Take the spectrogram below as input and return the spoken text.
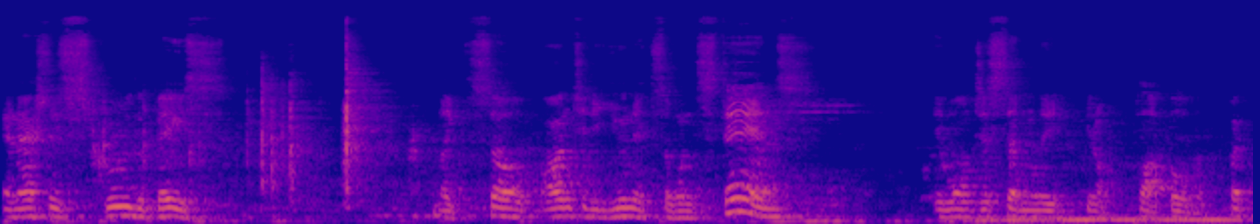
And actually screw the base like so onto the unit so when it stands, it won't just suddenly, you know, plop over. But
